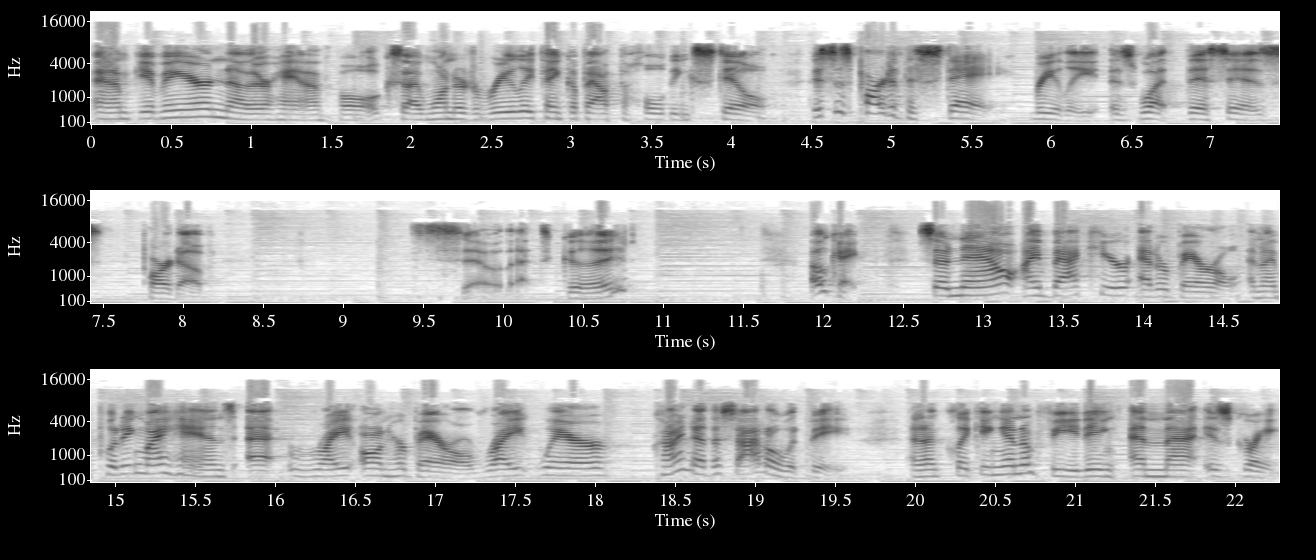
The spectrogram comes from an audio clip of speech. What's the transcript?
And I'm giving her another handful because I want her to really think about the holding still. This is part of the stay, really, is what this is part of. So that's good. Okay, so now I'm back here at her barrel and I'm putting my hands at right on her barrel, right where kind of the saddle would be. And I'm clicking and I'm feeding, and that is great.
